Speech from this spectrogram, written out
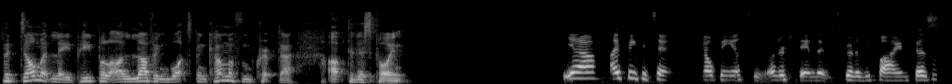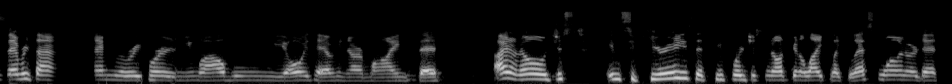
predominantly people are loving what's been coming from Crypta up to this point. Yeah, I think it's helping us to understand that it's going to be fine because every time time we record a new album, we always have in our mind that I don't know, just insecurities that people are just not gonna like like last one or that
